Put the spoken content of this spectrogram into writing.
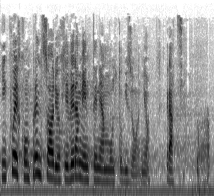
in quel comprensorio che veramente ne ha molto bisogno. Grazie.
